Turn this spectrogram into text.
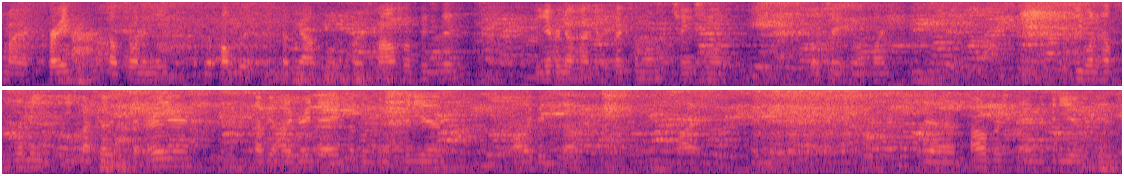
To pray, help someone in need, live humbly, spread the gospel, put a smile on someone's face today. You never know how it can affect someone, change someone, or save someone's life. If you want to help support me, use my code I said earlier. Hope you all had a great day. Hope you enjoyed the video. All that good stuff. The Bible verse to end the video is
